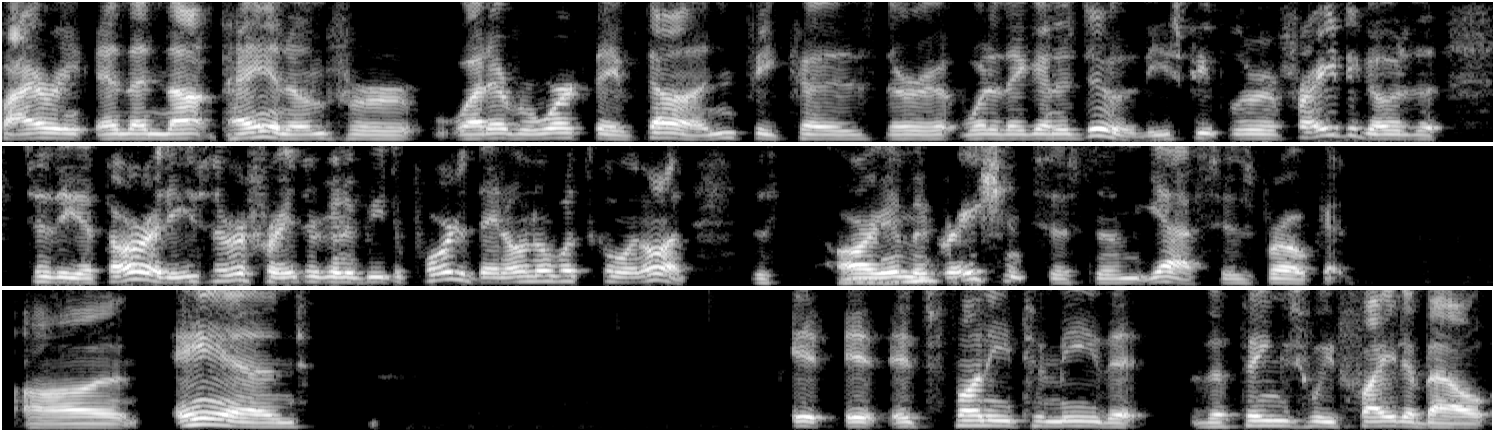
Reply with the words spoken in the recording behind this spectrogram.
firing and then not paying them for whatever work they've done because they're what are they going to do? These people are afraid to go to the to the authorities. They're afraid they're going to be deported. They don't know what's going on. This, our mm-hmm. immigration system yes is broken. Uh, and it, it it's funny to me that the things we fight about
